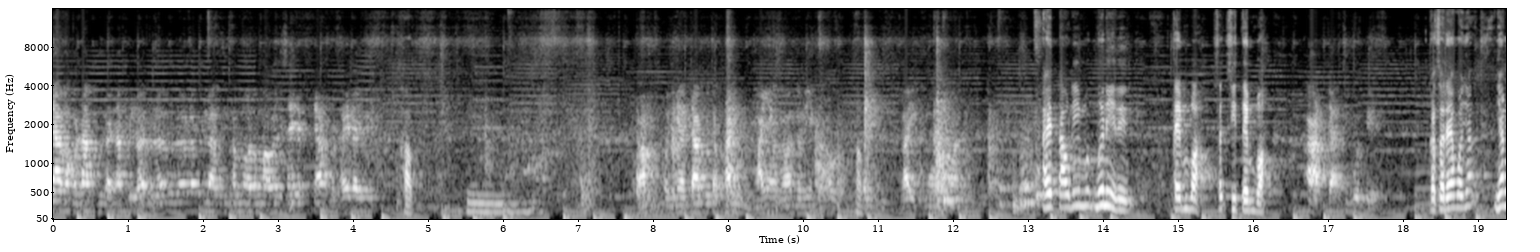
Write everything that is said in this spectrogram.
จ้างมันก็นับคือกันนับเป็นร้อยเป็นร้อยเป็นร้อยแล้วเวลาที่คำนวณออกมาว่าจะใช้จ้างคนไทยได้เลยครับ อืมครับเหมือนเนี่ยจ้างพุทธพันธ์หมายอย่างตอนตัวนี้ก็เขาครับ ไล่ขโมยมาไอเตานี้มื้อมื้อนี่นี่เต็มบ่สสิเต็มบ่อาจจะชิบุตรก็แสดงว่ายังยัง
